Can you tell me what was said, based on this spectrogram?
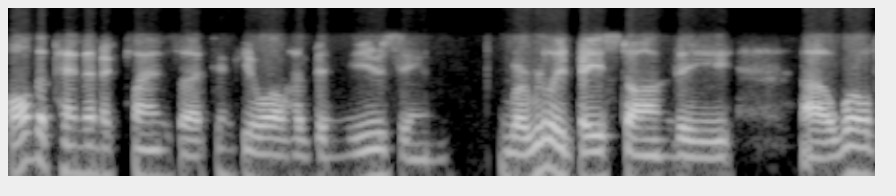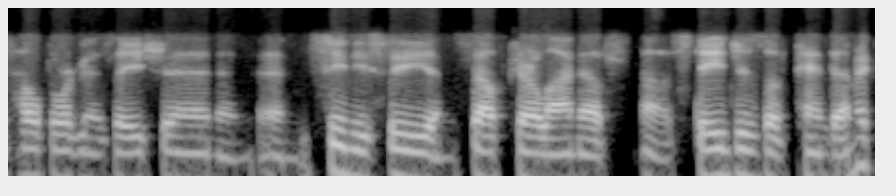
all the pandemic plans that I think you all have been using were really based on the uh, World Health Organization and, and CDC and South Carolina uh, stages of pandemic,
